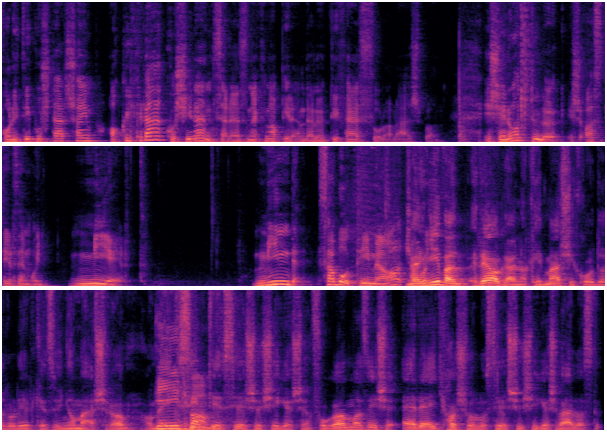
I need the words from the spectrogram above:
politikus társaim, akik Rákosi rendszereznek napirendelőtti felszólalásban. És én ott ülök, és azt érzem, hogy miért? Mind Szabó Tímea... Csak Mert hogy... nyilván reagálnak egy másik oldalról érkező nyomásra, amely szintén szélsőségesen fogalmaz, és erre egy hasonló szélsőséges választ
